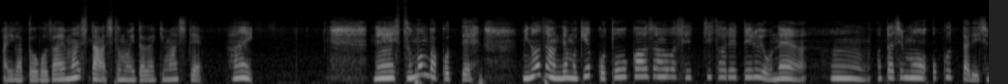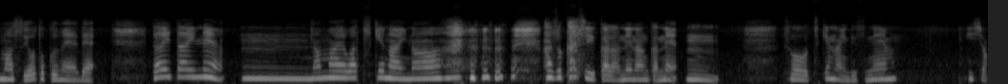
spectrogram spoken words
ありがとうございました。質問いただきまして。はい。ね質問箱って皆さんでも結構トーカーさんは設置されてるよね。うん。私も送ったりしますよ匿名で。だいたいねうーん名前はつけないな。恥ずかしいからねなんかね。うん。そうつけないですね。よいしょ。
